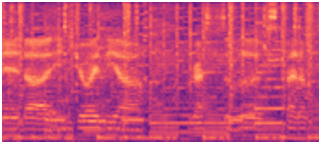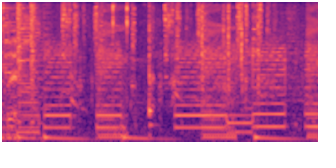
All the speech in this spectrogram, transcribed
and uh, enjoy the uh, rest of the sped up clip.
